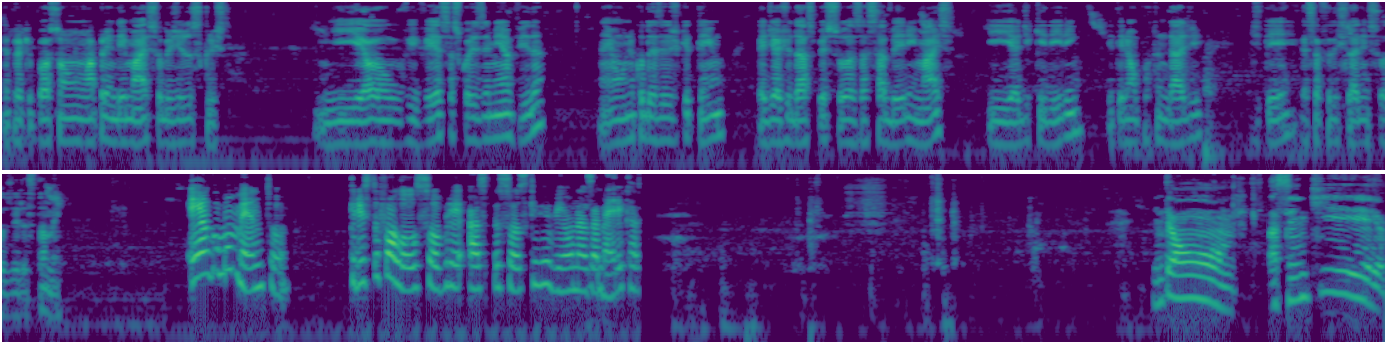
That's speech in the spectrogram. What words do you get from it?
né, para que possam aprender mais sobre Jesus Cristo. E ao viver essas coisas em minha vida, né, o único desejo que tenho é de ajudar as pessoas a saberem mais e adquirirem e terem a oportunidade de ter essa felicidade em suas vidas também. Em algum momento, Cristo falou sobre as pessoas que viviam nas Américas. Então, assim que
